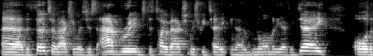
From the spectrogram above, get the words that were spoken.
Uh, the third type of action was just average, the type of action which we take, you know, normally every day. Or the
